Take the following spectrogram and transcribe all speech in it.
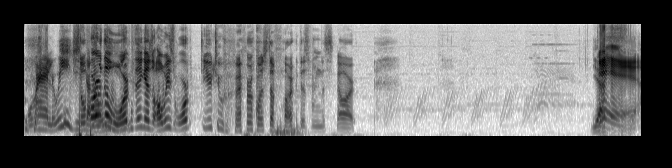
well, Luigi. So far, the warp thing has always warped you to whoever was the farthest from the start. Yes. Yeah.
